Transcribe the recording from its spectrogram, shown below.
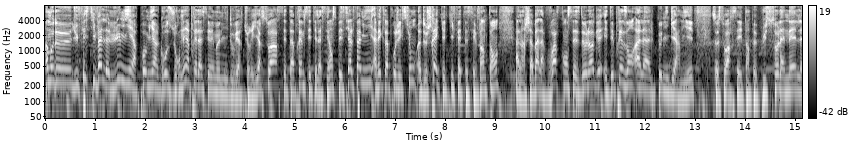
Un mot de, du festival Lumière, première grosse journée après la cérémonie d'ouverture hier soir. Cet après-midi, c'était la séance spéciale famille avec la projection de Shrek qui fête ses 20 ans. Alain Chabat, la voix française de l'ogre, était présent à la Tony Garnier. Ce soir, c'est un peu plus solennel.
